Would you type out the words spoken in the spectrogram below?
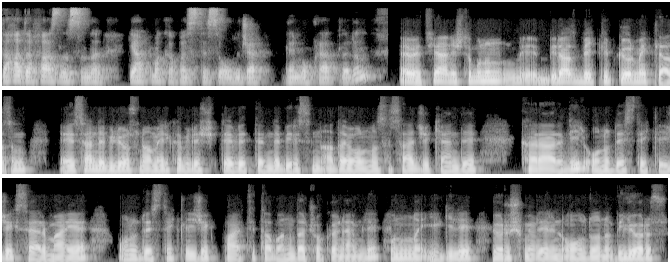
daha da fazlasını yapma kapasitesi olacak demokratların. Evet yani işte bunun biraz bekleyip görmek lazım. E, sen de biliyorsun Amerika Birleşik Devletleri'nde birisinin aday olması sadece kendi kararı değil, onu destekleyecek sermaye, onu destekleyecek parti tabanı da çok önemli. Bununla ilgili görüşmelerin olduğunu biliyoruz.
